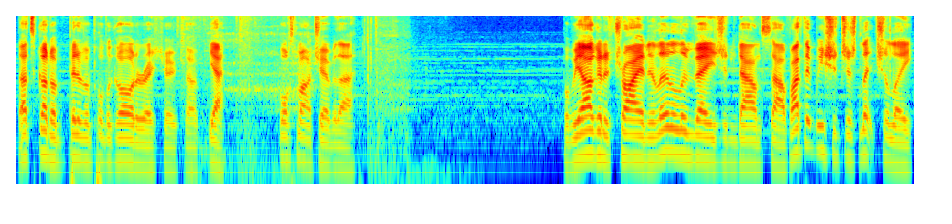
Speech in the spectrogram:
that's got a bit of a public order issue. So, yeah. Force march over there. But we are going to try a little invasion down south. I think we should just literally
